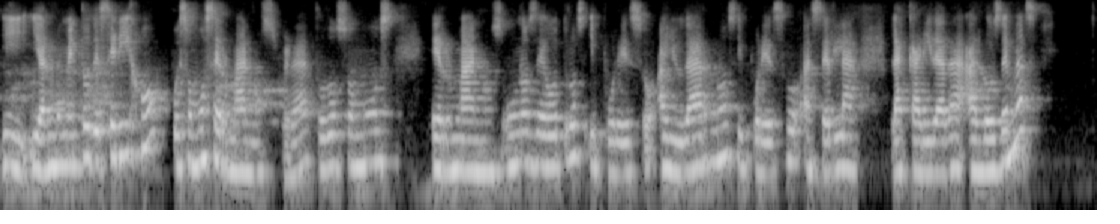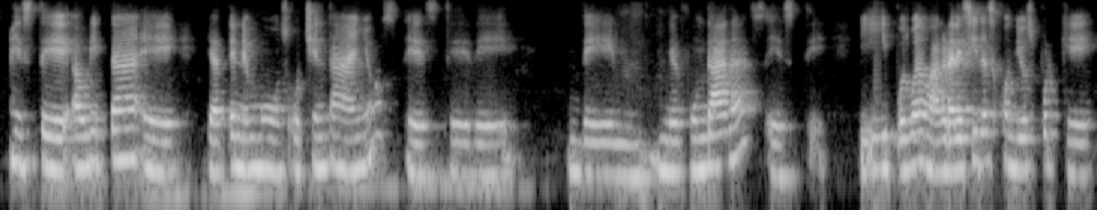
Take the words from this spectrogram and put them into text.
Y, y, al momento de ser hijo, pues somos hermanos, ¿verdad? Todos somos hermanos unos de otros y por eso ayudarnos y por eso hacer la, caridad a, los demás. Este, ahorita eh, ya tenemos 80 años este, de, fundadas este, y, pues bueno, agradecidas con Dios porque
